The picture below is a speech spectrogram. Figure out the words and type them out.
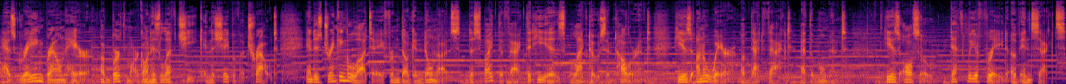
has graying brown hair, a birthmark on his left cheek in the shape of a trout, and is drinking a latte from Dunkin' Donuts, despite the fact that he is lactose intolerant. He is unaware of that fact at the moment. He is also deathly afraid of insects.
